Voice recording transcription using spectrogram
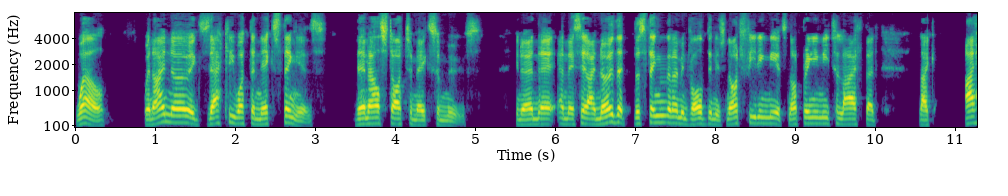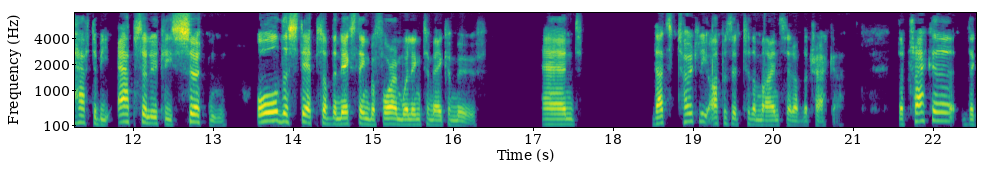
"Well, when I know exactly what the next thing is, then I'll start to make some moves." You know, and they and they said, "I know that this thing that I'm involved in is not feeding me; it's not bringing me to life, but like I have to be absolutely certain all the steps of the next thing before I'm willing to make a move." And that's totally opposite to the mindset of the tracker the tracker the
